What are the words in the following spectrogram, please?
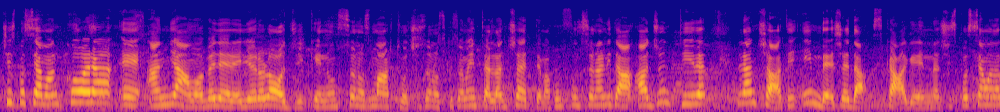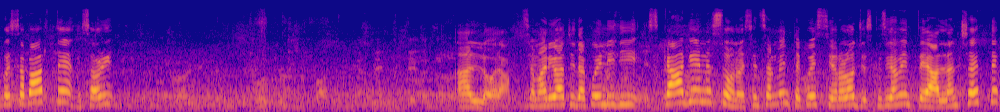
Ci spostiamo ancora e andiamo a vedere gli orologi che non sono smartwatch, sono esclusivamente a lancette ma con funzionalità aggiuntive lanciati invece da Skagen. Ci spostiamo da questa parte, sorry. Allora, siamo arrivati da quelli di Skagen, sono essenzialmente questi orologi esclusivamente a lancette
